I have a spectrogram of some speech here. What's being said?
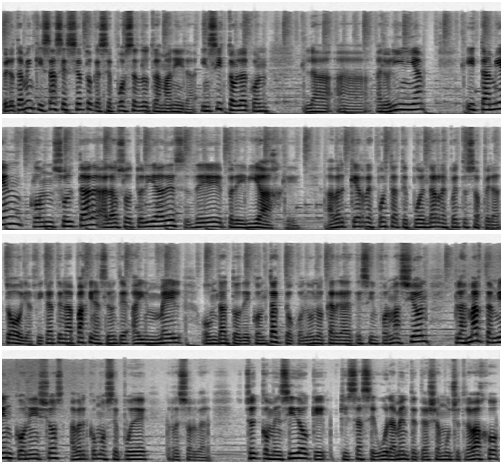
pero también quizás es cierto que se puede hacer de otra manera. Insisto, hablar con la aerolínea y también consultar a las autoridades de previaje. A ver qué respuesta te pueden dar respecto a esa operatoria. Fíjate en la página, seguramente hay un mail o un dato de contacto cuando uno carga esa información. Plasmar también con ellos a ver cómo se puede resolver. Estoy convencido que quizás seguramente te haya mucho trabajo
